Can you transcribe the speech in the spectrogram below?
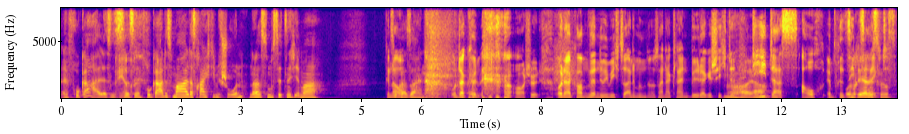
Äh, frugal. Es ist, Ja. es ist ein frugales Mahl, das reicht ihm schon. Ne? Es muss jetzt nicht immer Genau. Zucker sein. Und da können, oh schön. Und da kommen wir nämlich zu einem, zu einer kleinen Bildergeschichte, Oh, ja. die das auch im Prinzip zeigt. Unrealismus,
